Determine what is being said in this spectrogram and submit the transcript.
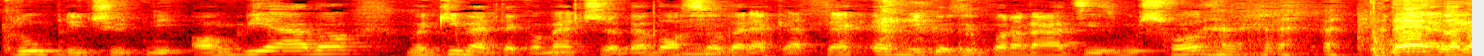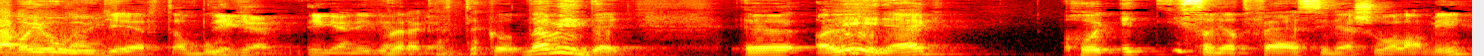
krumplit sütni Angliába, majd kimentek a meccsre, bebassza, mm. verekedtek, ennyi közük van a nácizmushoz. De legalább a jó ügyért amúgy igen, igen, igen, verekedtek igen. ott. Na mindegy. A lényeg, hogy egy iszonyat felszínes valami,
